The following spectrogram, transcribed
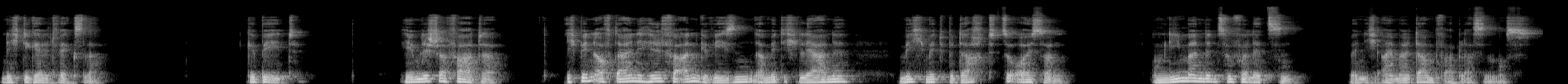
nicht die Geldwechsler. Gebet. Himmlischer Vater, ich bin auf deine Hilfe angewiesen, damit ich lerne, mich mit Bedacht zu äußern um niemanden zu verletzen, wenn ich einmal Dampf ablassen muss.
